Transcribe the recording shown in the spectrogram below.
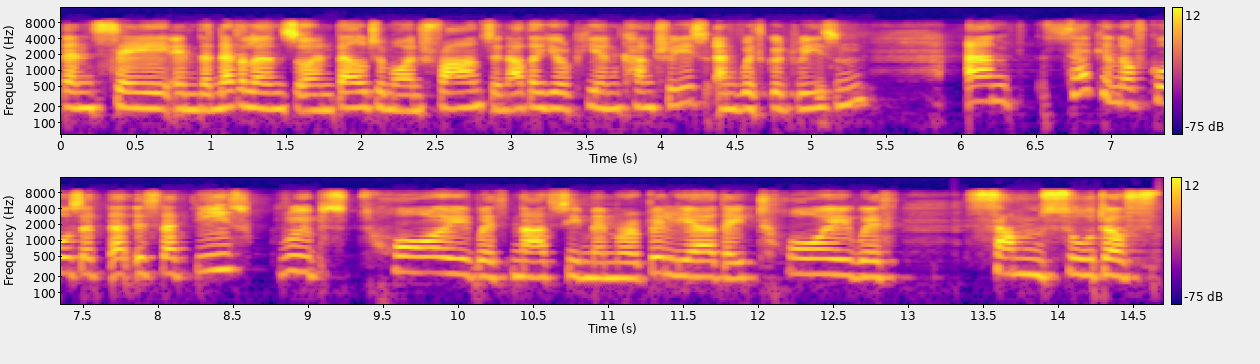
than, say, in the Netherlands or in Belgium or in France, in other European countries, and with good reason. And second, of course, is that these groups toy with Nazi memorabilia. They toy with some sort of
